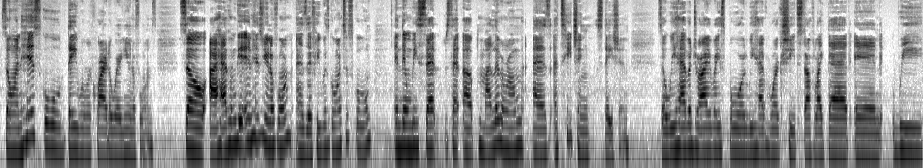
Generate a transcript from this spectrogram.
So in his school, they were required to wear uniforms. So I have him get in his uniform as if he was going to school, and then we set set up my living room as a teaching station. So we have a dry erase board, we have worksheets, stuff like that, and we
